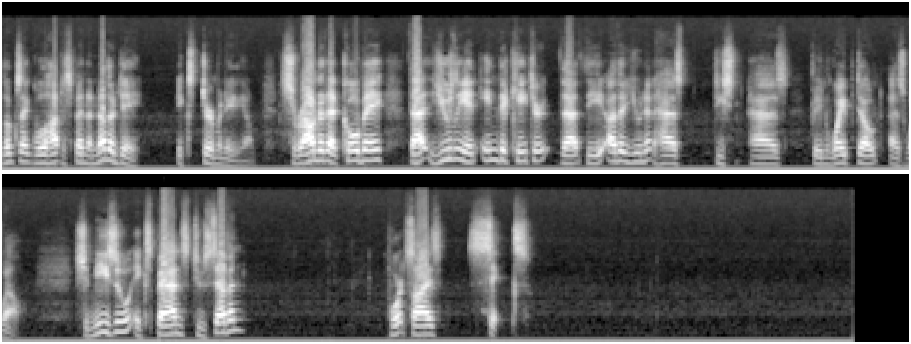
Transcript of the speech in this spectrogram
Looks like we'll have to spend another day exterminating them. Surrounded at Kobe, that's usually an indicator that the other unit has has been wiped out as well. Shimizu expands to 7. Port size 6.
